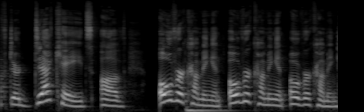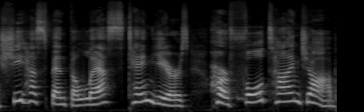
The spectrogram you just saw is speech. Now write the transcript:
after decades of overcoming and overcoming and overcoming, she has spent the last 10 years, her full time job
